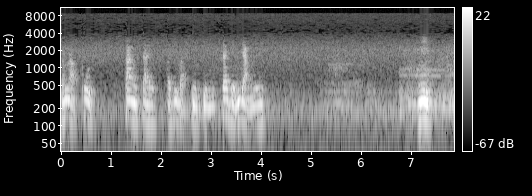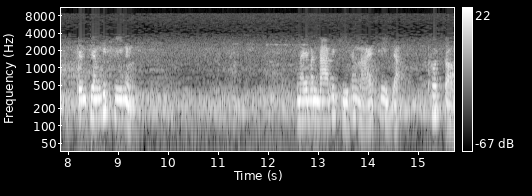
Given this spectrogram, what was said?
สำหรับพูด ตั้งใจปฏิบัติจริงๆจะเห็นอย่างนี้นี่เป็นเพียงวิธีหนึ่ง ในบรรดาวิธีทั้งหลายที่จะทดสอบ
